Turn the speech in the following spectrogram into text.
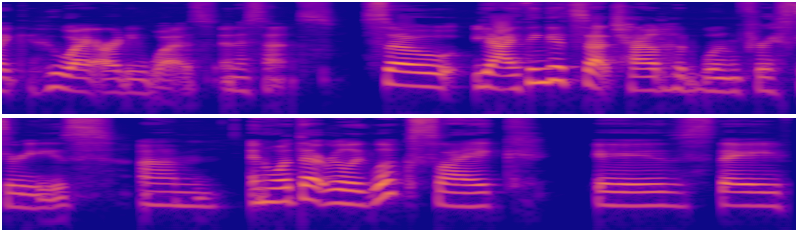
like who i already was in a sense so yeah i think it's that childhood wound for threes um, and what that really looks like is they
